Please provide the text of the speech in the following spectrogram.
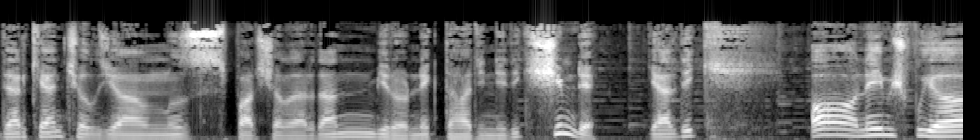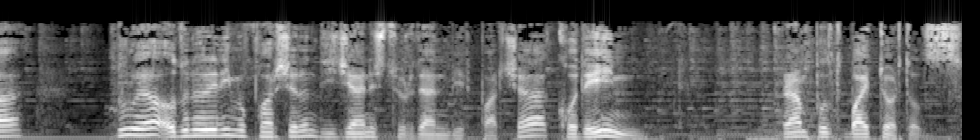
giderken çalacağımız parçalardan bir örnek daha dinledik. Şimdi geldik. Aa neymiş bu ya? Dur ya adını öğreneyim bu parçanın diyeceğiniz türden bir parça. Kodein. Rampled by Turtles.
